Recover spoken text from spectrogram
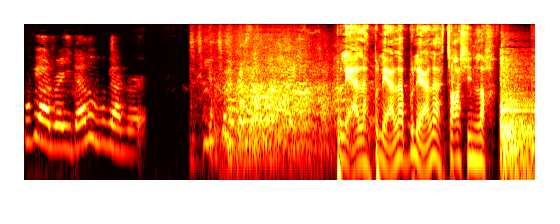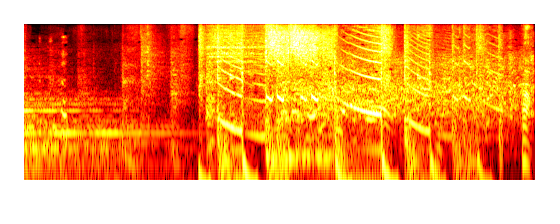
不标准，一点都不标准。不连了，不连了，不连了，扎心了。啊，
